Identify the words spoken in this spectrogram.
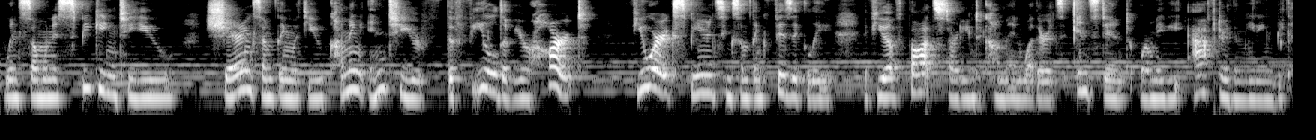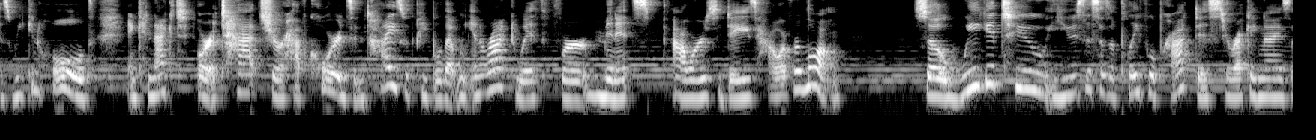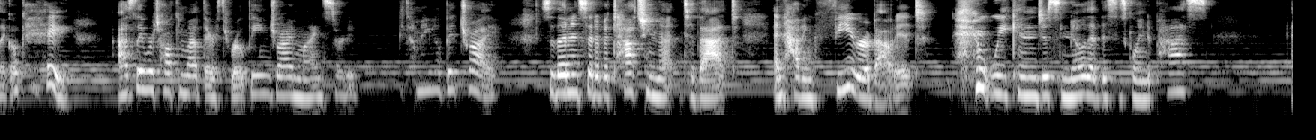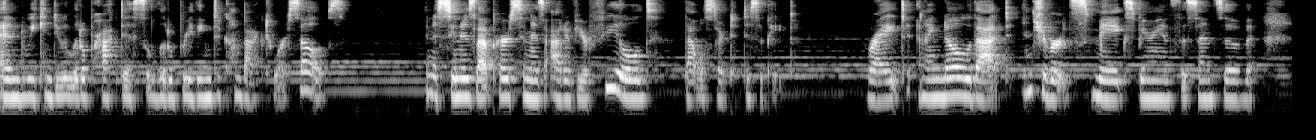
when someone is speaking to you, sharing something with you, coming into your the field of your heart if you are experiencing something physically, if you have thoughts starting to come in, whether it's instant or maybe after the meeting, because we can hold and connect or attach or have cords and ties with people that we interact with for minutes, hours, days, however long. So we get to use this as a playful practice to recognize, like, okay, hey, as they were talking about their throat being dry, mine started becoming a bit dry. So then instead of attaching that to that and having fear about it, we can just know that this is going to pass and we can do a little practice, a little breathing to come back to ourselves. And as soon as that person is out of your field, that will start to dissipate right? And I know that introverts may experience the sense of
